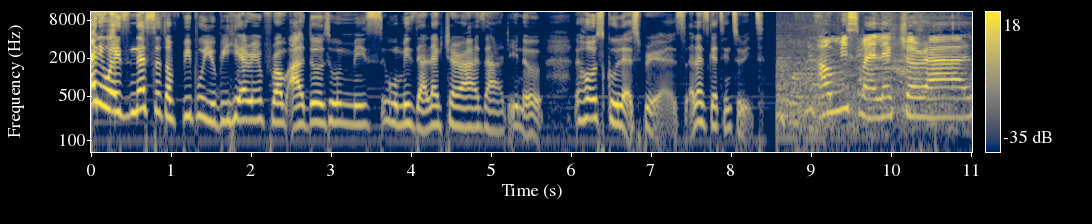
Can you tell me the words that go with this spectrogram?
anyways next set of people you'll be hearing from are those who miss who miss their lecturers and you know the whole school experience let's get into it I'll miss my lecturers,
